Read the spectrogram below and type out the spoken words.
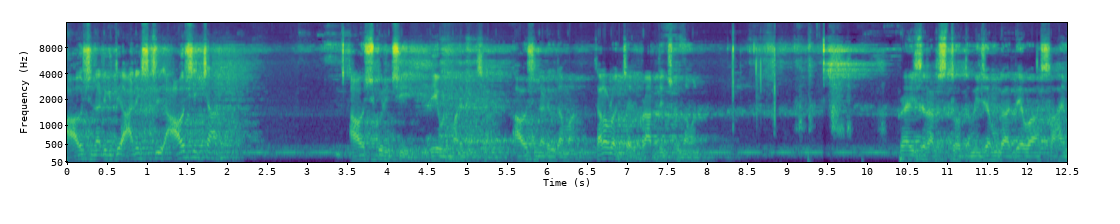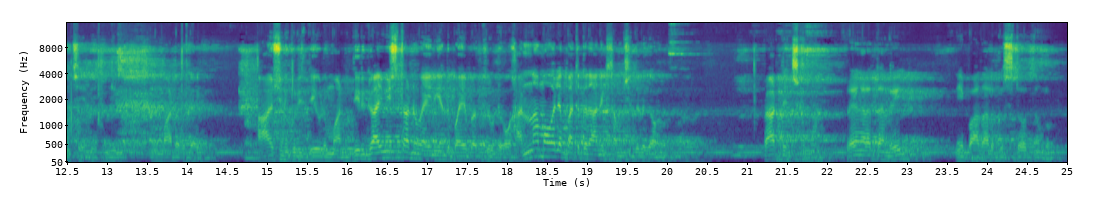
ఆయుష్ని అడిగితే ఆడిస్తే ఆవిషించాడు ఆవిష్ గురించి దేవుడు మనకి ఇచ్చాడు ఆవశ్యని అడుగుదామా? తలలో వచ్చాడు ప్రార్థించుకుందామని. ప్రైజ్ స్తోత్రం. నిజంగా దేవా సహాయం చేయండి. నీ నీ మాటలకై గురించి దేవుడు మాట. దీర్ఘాయుస్తాడు నువ్వు ఆయన ఎందుకు భయభక్తులు ఉంటాయి ఒక అన్నమౌల బతకడానికి సంసిద్ధులుగా ఉంటాయి ప్రార్థించుకున్నాం ప్రేమల తండ్రి నీ పాదాలకు స్తోత్రములు.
